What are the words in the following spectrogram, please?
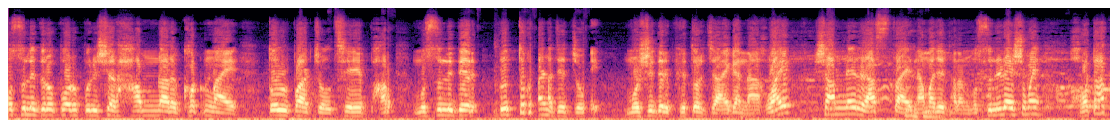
মুসল্লিদের উপর পুলিশের হামলার ঘটনায় তোলপাড় চলছে মুসল্লিদের প্রত্যেক নামাজে যোগে মসজিদের ভেতর জায়গা না হওয়ায় সামনের রাস্তায় নামাজে দাঁড়ান মুসল্লিরা এই সময় হঠাৎ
